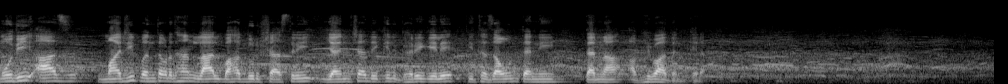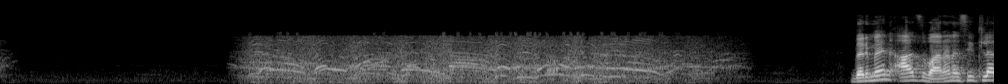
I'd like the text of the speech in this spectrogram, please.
मोदी आज माजी पंतप्रधान लाल बहादूर शास्त्री यांच्या देखील घरी गेले. तिथं जाऊन त्यांनी त्यांना अभिवादन केलं. दरम्यान आज वाराणसीतल्या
